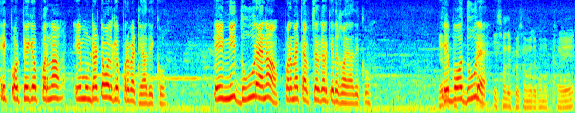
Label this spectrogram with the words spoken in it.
ਇਹ ਕੋਠੇ ਦੇ ਉੱਪਰ ਨਾ ਇਹ ਮੁੰਡਾ ਢੋਲ ਕੇ ਉੱਪਰ ਬੈਠਿਆ ਦੇਖੋ। ਇਹ ਇੰਨੀ ਦੂਰ ਹੈ ਨਾ ਪਰ ਮੈਂ ਕੈਪਚਰ ਕਰਕੇ ਦਿਖਾਇਆ ਦੇਖੋ। ये बहुत दूर है इसमें देखो इसमें मेरे फोन ए,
